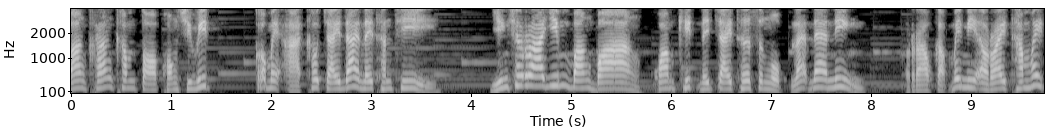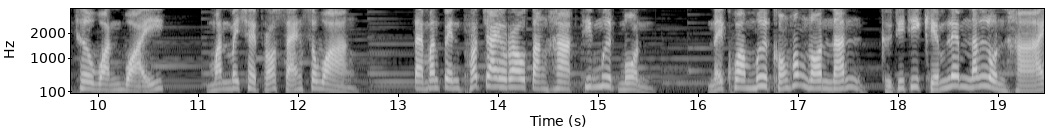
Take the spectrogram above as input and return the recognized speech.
บางครั้งคำตอบของชีวิต ก็ไม่อาจเข้าใจได้ในทันที หญิงชรายิ้มบางๆ ความคิดในใจเธอสงบและแน่นิ่ง ราวกับไม่มีอะไรทำให้เธอหวั่นไหว มันไม่ใช่เพราะแสงสว่าง แต่มันเป็นเพราะใจเราต่างหากที่มืดมน ในความมืดของห้องนอนนั้น คือที่ที่เข็มเล่มนั้นหล่นหาย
